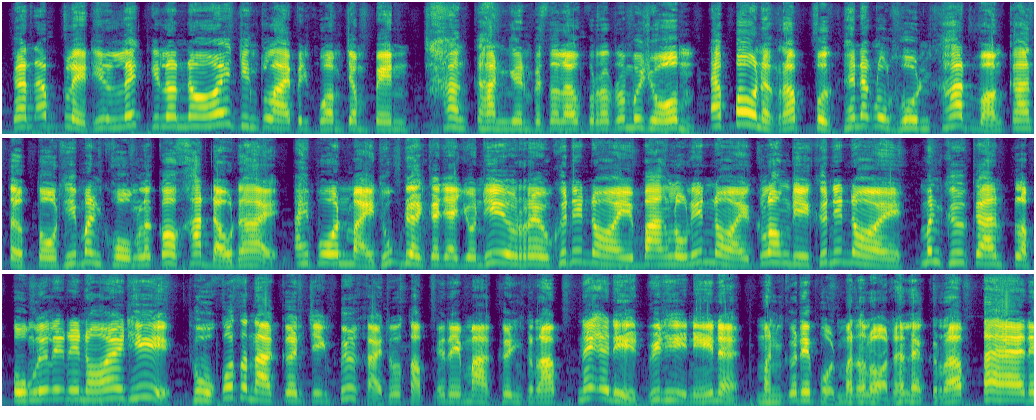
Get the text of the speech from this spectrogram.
ๆ การอัปเกรดทีละเล็กทีละน้อย จึงกลายเป็นความจำเป็นทางการเงินไปซะแล้วครับท่านผู้ชม Apple นะครับฝึกให้นักลงทุนคาดหวังการเติบโตที่มั่นคงแล้วก็คาดเดาได้ iPhone ใหม่ทุกเดือนกันยายนที่เร็วขึ้นนิดหน่อย บางลงนิดหน่อยกล้องดีขึ้นนิดหน่อย มันคือการปรับปรุงเล็กๆน้อยๆที่ถูกโฆษณาเกินจริงเพื่อขายโทรศัพท์ให้ได้มากขึ้นครับ ในอดีตวิธีนี้เนี่ยมันก็ได้ผลมาตลอดนั่นแหละครับ แต่ใน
